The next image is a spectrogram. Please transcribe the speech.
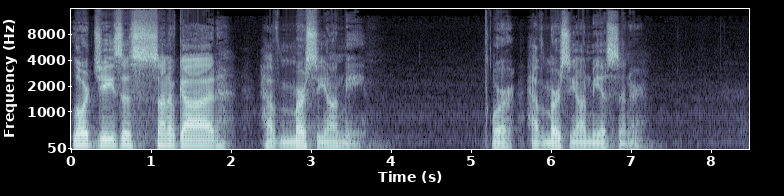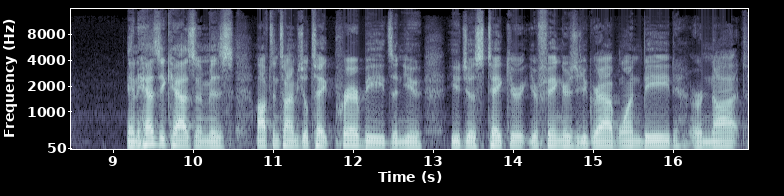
Lord Jesus, Son of God, have mercy on me. Or have mercy on me, a sinner. And hesychasm is oftentimes you'll take prayer beads and you, you just take your, your fingers, you grab one bead or not,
